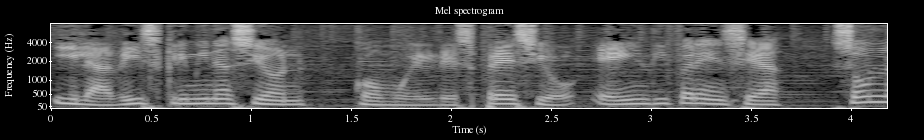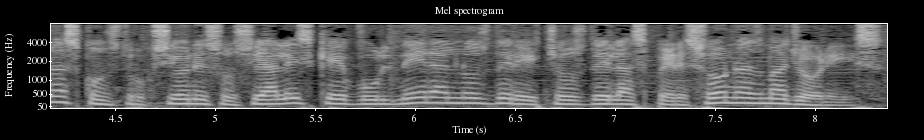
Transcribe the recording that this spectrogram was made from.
y la discriminación, como el desprecio e indiferencia, son las construcciones sociales que vulneran los derechos de las personas mayores.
